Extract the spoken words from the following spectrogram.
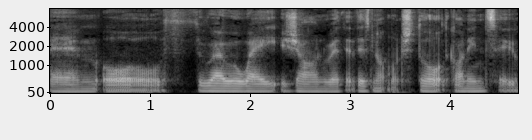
um, or throwaway genre that there's not much thought gone into.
